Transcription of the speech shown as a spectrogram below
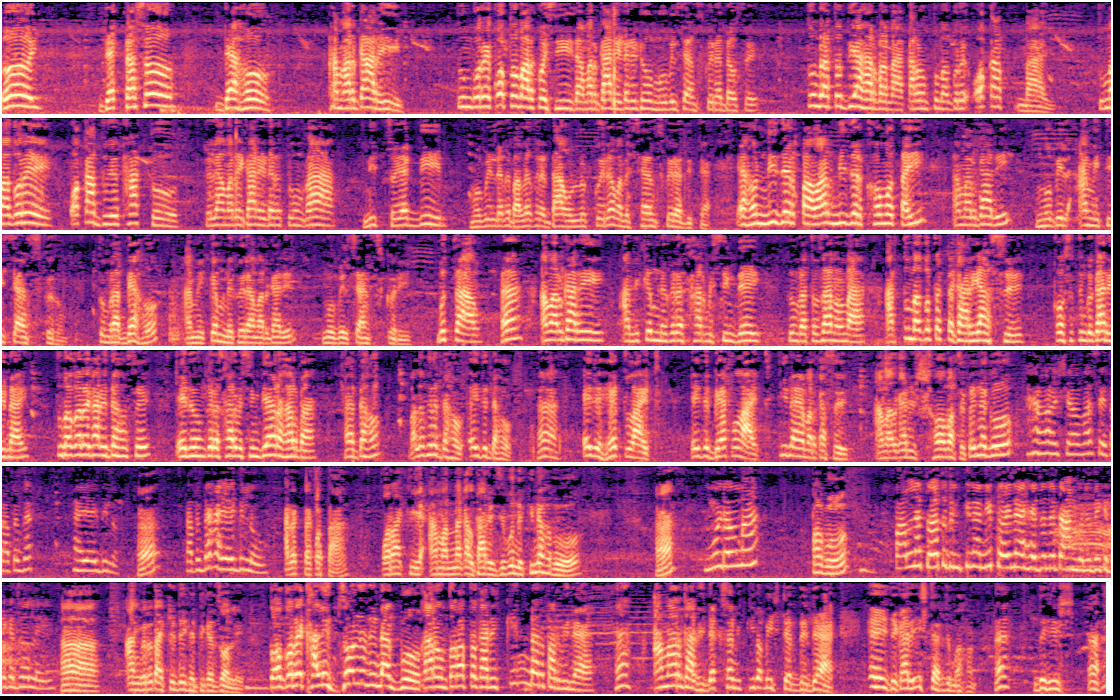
ওই, দেখতাছ? দেহ আমার গাড়ি। তুমি করে কতবার যে আমার গাড়িটার একটু মোবিল চেঞ্জ করে দাওছে। তোমরা তো দিয়া হারবা না, কারণ তোমার ঘরে অকাত নাই। তোমার ঘরে অকাত ধুয়ে থাকতো। তাহলে আমার এই গাড়িটারে তোমরা নিশ্চয় একদিন মোবিলটারে ভালো করে ডাউনলোড করে মানে চেঞ্জ করে দিতে। এখন নিজের পাওয়ার নিজের ক্ষমতাই আমার গাড়ি মোবিল আমি চেঞ্জ করুম। তোমরা দেখো আমি কেমনে করে আমার গাড়ির মোবিল চেঞ্জ করি। বুঝছাও? হ্যাঁ? আমার গাড়ি আমি কেমনে করে সার্ভিসিং দেই? তোমরা তো জানো না। আর তোমাকে তো একটা গাড়ি আছে। কৌশল তুমি গাড়ি নাই। তোমার ঘরে গাড়ি দেখছে। এইরকম করে সার্ভিসিং দিয়ে আর হারবা হ্যাঁ দেখো ভালো করে দেখো। এই যে দেখো হ্যাঁ? এই যে হেডলাইট এই যে ব্যাক লাইট কি নাই আমার কাছে? আমার গাড়ির সব আছে তাই না গো? আমার সব আছে তাতে দেখ। হাইয়াই দিল। হ্যাঁ? তাতে দেখ হাইয়াই দিল। আর একটা কথা ওরা কি আমার নাকাল গাড়ি জীবনে কিনা হব? হ্যাঁ? মুলটাও না পারব? পারলে তো এতদিন কিনা নিতই না সেজন্য তো আঙ্গুরে দেখে দেখে জ্বলে। হ্যাঁ আঙ্গুরে তাই দেখে দিকে জলে তো করে খালি জলুরি নাকবো কারণ তোরা তো গাড়ি কিনবার পারবি না। হ্যাঁ আমার গাড়ি দেখছ আমি কীভাবে স্টার দিয়ে দেখ। এই যে গাড়ি স্টার এখন হ্যাঁ? দেখিস হ্যাঁ?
